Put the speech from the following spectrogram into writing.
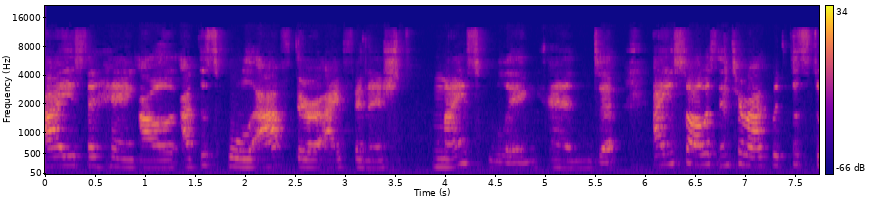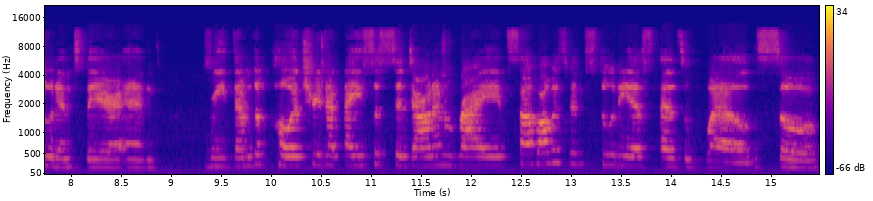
I used to hang out at the school after I finished my schooling. And used to always interact with the students there and read them the poetry that I used to sit down and write. So I've always been studious as well. So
